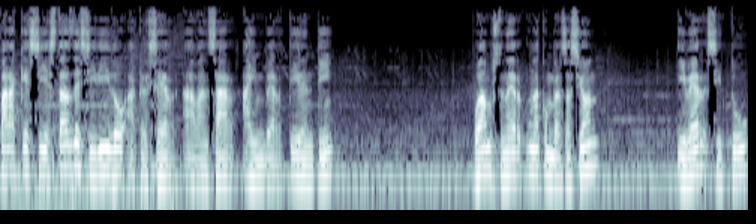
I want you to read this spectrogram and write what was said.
para que si estás decidido a crecer, a avanzar, a invertir en ti, podamos tener una conversación y ver si tú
